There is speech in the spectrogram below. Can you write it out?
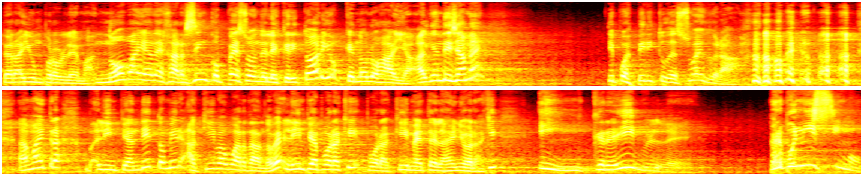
Pero hay un problema. No vaya a dejar cinco pesos en el escritorio que no los haya. ¿Alguien dice amén? tipo espíritu de suegra. la maestra, limpiandito, mire, aquí va guardando. ¿Ve? Limpia por aquí, por aquí mete la señora. Aquí, increíble. Pero buenísimo.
